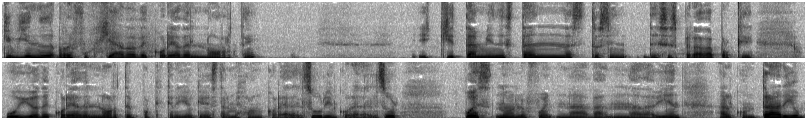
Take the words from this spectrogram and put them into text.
que viene refugiada de Corea del Norte y que también está en una situación desesperada porque huyó de Corea del Norte porque creyó que iba a estar mejor en Corea del Sur y en Corea del Sur pues no le fue nada nada bien. Al contrario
